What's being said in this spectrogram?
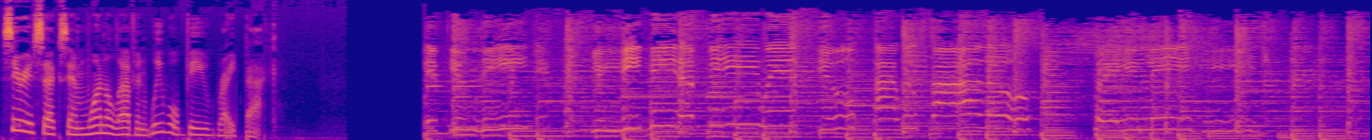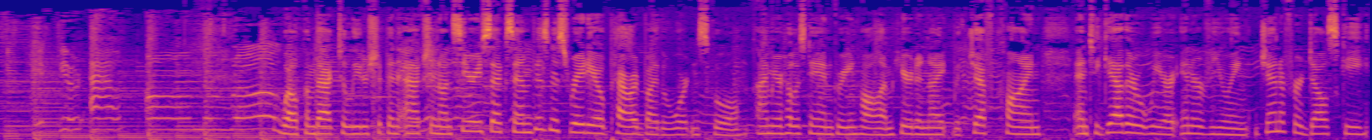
Sirius XM 111. We will be right back. Welcome back to Leadership in Action on Sirius XM Business Radio, powered by the Wharton School. I'm your host, Anne Greenhall. I'm here tonight with Jeff Klein, and together we are interviewing Jennifer Dulski,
